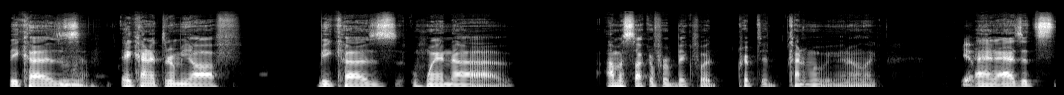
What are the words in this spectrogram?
because Mm-hmm. it kind of threw me off because when uh I'm a sucker for Bigfoot cryptid kind of movie, you know, like Yeah. And as it's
